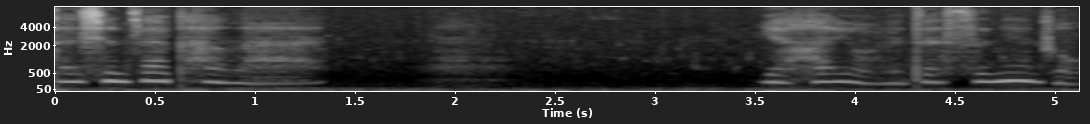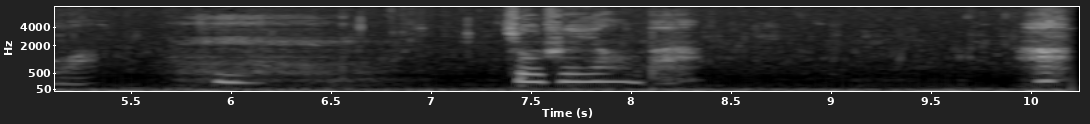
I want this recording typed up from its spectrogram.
但现在看来，也还有人在思念着我。嗯，就这样吧。啊，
